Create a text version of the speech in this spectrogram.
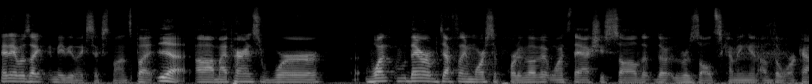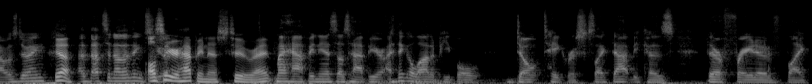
And it was like maybe like six months. But yeah uh, my parents were one they were definitely more supportive of it once they actually saw the, the, the results coming in of the work I was doing. Yeah. Uh, that's another thing too. also your happiness too right my happiness, I was happier. I think a lot of people don't take risks like that because they're afraid of like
